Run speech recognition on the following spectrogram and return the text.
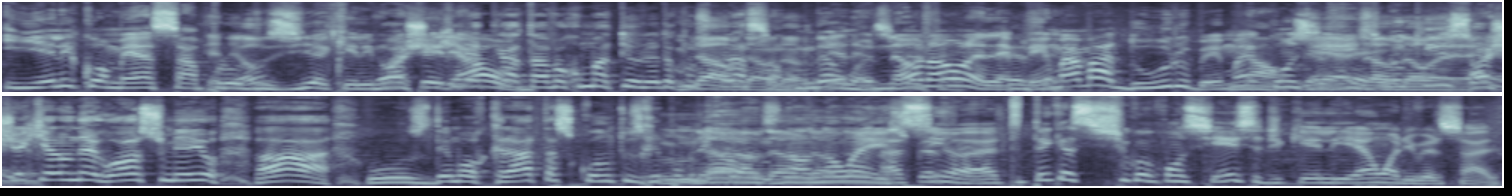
e ele começa a Entendeu? produzir aquele Eu achei que material. ele tratava com uma teoria da Não, não, conspiração. não. Não, Beleza, não, não, perfeito, ele é bem perfeito. mais maduro, bem mais Não, consciente é, não, do não, que é. isso. Eu achei que era um negócio meio. Ah, os democratas contra os republicanos. Não, Não, não, não, não, é não. isso. Assim, ó, tu tem que assistir com a consciência de que ele é um adversário.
